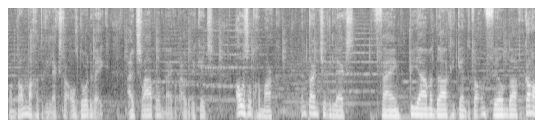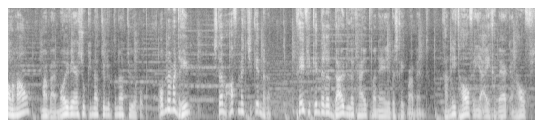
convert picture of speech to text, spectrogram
want dan mag het relaxter als door de week. Uitslapen bij wat oudere kids, alles op gemak, een tandje relaxed, fijn, pyjamadag, je kent het wel, een filmdag. Kan allemaal, maar bij mooi weer zoek je natuurlijk de natuur op. Op nummer 3, stem af met je kinderen. Geef je kinderen duidelijkheid wanneer je beschikbaar bent. Ga niet half in je eigen werk en half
